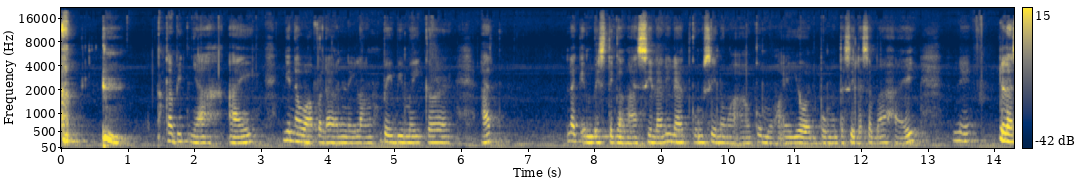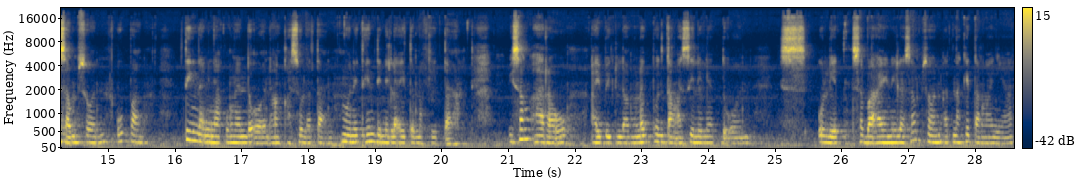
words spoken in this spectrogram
kabit niya ay ginawa pala nilang baby maker at nag-imbestiga nga sila Lilet kung sino nga ang kumuha iyon. Pumunta sila sa bahay ni La Samson upang tingnan nga kung nandoon ang kasulatan. Ngunit hindi nila ito nakita. Isang araw ay biglang nagpunta nga si Lilet doon ulit sa bahay nila Samson at nakita nga niya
